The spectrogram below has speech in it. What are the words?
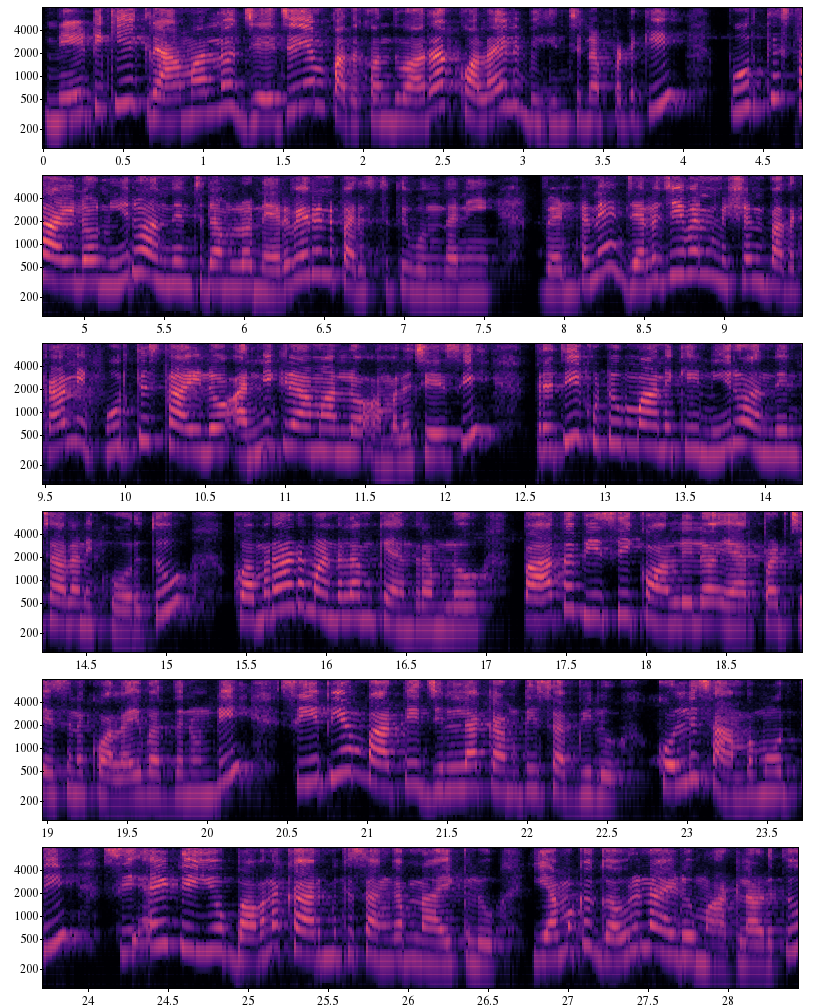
నేటికీ గ్రామాల్లో జేజేఎం పథకం ద్వారా కొలాయిలు బిగించినప్పటికీ పూర్తి స్థాయిలో నీరు అందించడంలో నెరవేరని పరిస్థితి ఉందని వెంటనే జలజీవన్ మిషన్ పథకాన్ని పూర్తి స్థాయిలో అన్ని గ్రామాల్లో అమలు చేసి ప్రతి కుటుంబానికి నీరు అందించాలని కోరుతూ కొమరాడ మండలం కేంద్రంలో పాత బీసీ కాలనీలో ఏర్పాటు చేసిన కొలాయి వద్ద నుండి సిపిఎం పార్టీ జిల్లా కమిటీ సభ్యులు కొల్లి సాంబమూర్తి సిఐటియు భవన కార్మిక సంఘం నాయకులు యమక గౌరినాయుడు మాట్లాడుతూ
